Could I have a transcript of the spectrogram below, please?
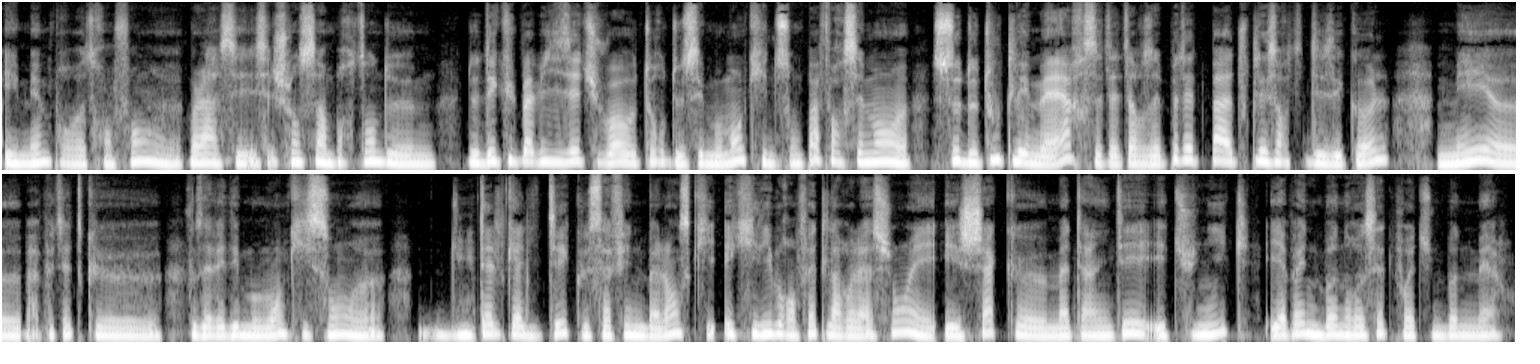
et même pour votre enfant, euh, voilà, c'est, je pense que c'est important de, de déculpabiliser, tu vois, autour de ces moments qui ne sont pas forcément euh, ceux de toutes les mères, c'est-à-dire vous n'êtes peut-être pas à toutes les sorties des écoles, mais bah, peut-être que vous avez des moments qui sont d'une telle qualité que ça fait une balance qui équilibre en fait la relation et, chaque euh, maternité est unique et il n'y a pas une bonne recette pour être une bonne mère.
